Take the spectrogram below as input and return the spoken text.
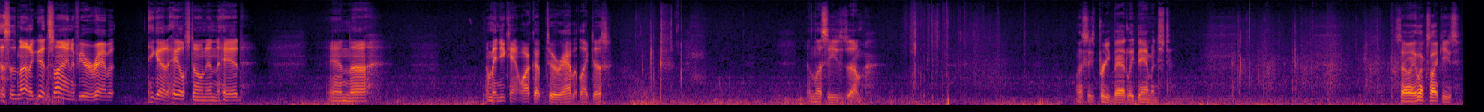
this is not a good sign if you're a rabbit. He got a hailstone in the head. And, uh, I mean, you can't walk up to a rabbit like this. Unless he's, um, unless he's pretty badly damaged. So he looks like he's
